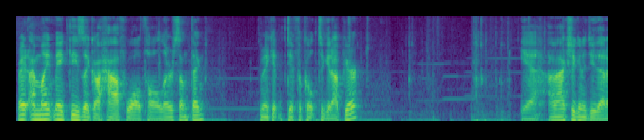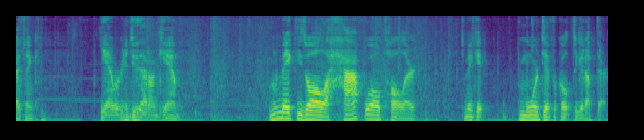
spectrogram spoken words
Right, I might make these like a half wall taller or something. To make it difficult to get up here. Yeah, I'm actually going to do that, I think. Yeah, we're going to do that on cam. I'm going to make these all a half wall taller to make it more difficult to get up there.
